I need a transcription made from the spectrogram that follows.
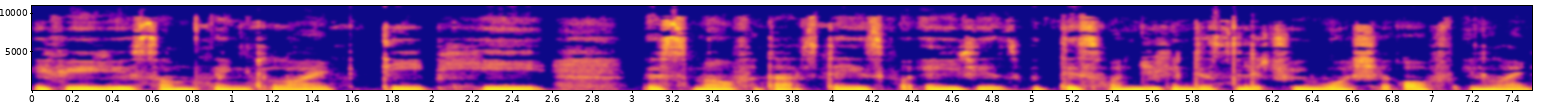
if you use something like deep heat, the smell for that stays for ages. With this one, you can just literally wash it off in like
